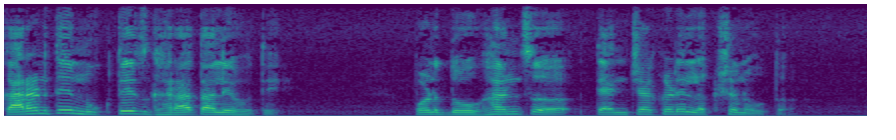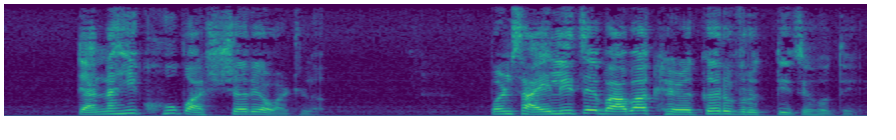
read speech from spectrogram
कारण ते नुकतेच घरात आले होते. पण दोघांचं त्यांच्याकडे लक्ष नव्हतं. त्यांनाही खूप आश्चर्य वाटलं. पण सायलीचे बाबा खेळकर वृत्तीचे होते.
